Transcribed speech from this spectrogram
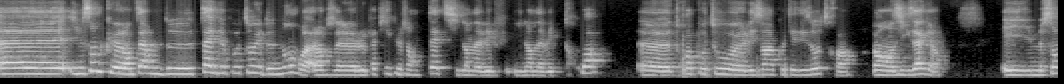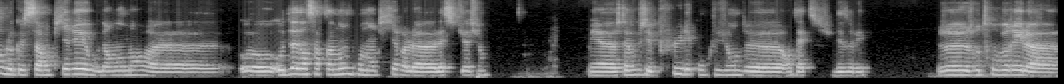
Euh, il me semble qu'en termes de taille de poteau et de nombre, alors le papier que j'ai en tête, il en avait, il en avait trois, euh, trois poteaux euh, les uns à côté des autres, hein, en zigzag. Et il me semble que ça empirait au bout d'un moment, au-delà d'un certain nombre, on empire la situation. Mais je t'avoue que j'ai plus les conclusions de, en tête. Je suis désolée. Je, retrouverai la.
